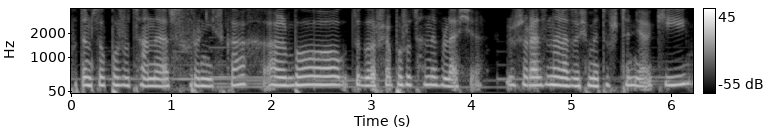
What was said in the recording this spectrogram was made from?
potem są porzucane w schroniskach albo, co gorsza, porzucane w lesie. Już raz znalazłyśmy tu szczeniaki.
